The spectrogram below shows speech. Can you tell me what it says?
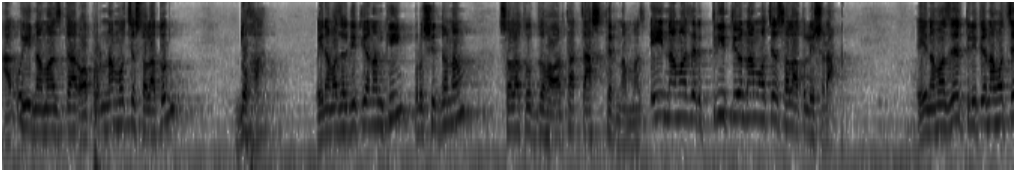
আর ওই নামাজটার অপর নাম হচ্ছে সলাতুল দোহা। ওই নামাজের দ্বিতীয় নাম কি? প্রসিদ্ধ নাম সলাতুল দোহা, অর্থাৎ চাস্তের নামাজ। এই নামাজের তৃতীয় নাম হচ্ছে সলাতুল ইশরাক। এই নামাজের তৃতীয় নাম হচ্ছে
